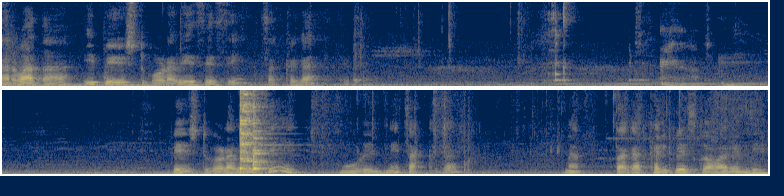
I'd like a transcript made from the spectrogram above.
తర్వాత ఈ పేస్ట్ కూడా వేసేసి చక్కగా ఇదిగో. పేస్ట్ కూడా వేసి మూడింటిని చక్కగా మెత్తగా కలిపేసుకోవాలండి.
